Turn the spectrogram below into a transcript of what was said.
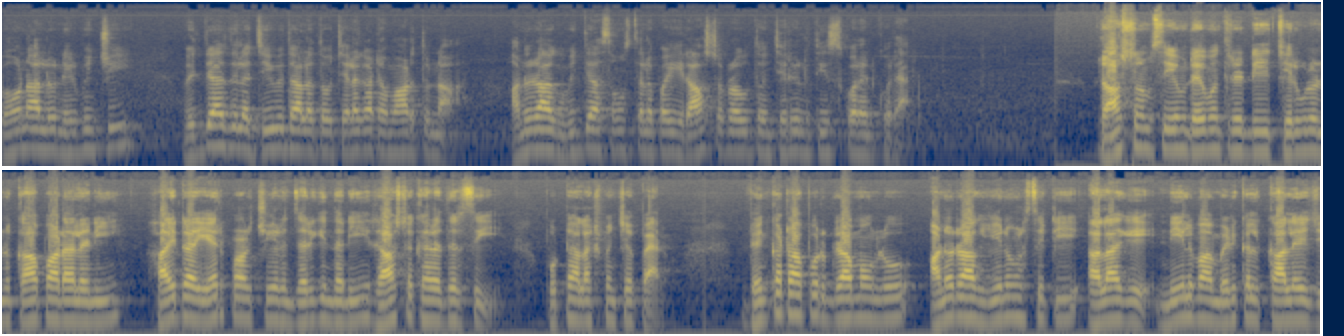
భవనాలు నిర్మించి విద్యార్థుల జీవితాలతో చెలగాటమాడుతున్న అనురాగ్ విద్యా సంస్థలపై రాష్ట్ర ప్రభుత్వం చర్యలు తీసుకోవాలని కోరారు. రాష్ట్రం సీఎం రేవంత్ రెడ్డి చెరువులను కాపాడాలని హైడ్రా ఏర్పాటు చేయడం జరిగిందని రాష్ట్ర కార్యదర్శి పుట్టా లక్ష్మణ్ చెప్పారు. వెంకటాపూర్ గ్రామంలో అనురాగ్ యూనివర్సిటీ అలాగే నీలమ మెడికల్ కాలేజ్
